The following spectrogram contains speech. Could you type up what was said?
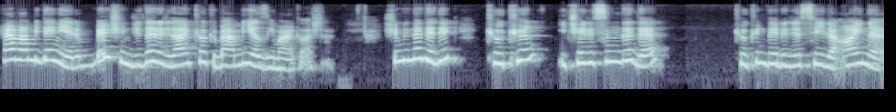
Hemen bir deneyelim. Beşinci dereceden kökü ben bir yazayım arkadaşlar. Şimdi ne dedik? Kökün içerisinde de kökün derecesiyle aynı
